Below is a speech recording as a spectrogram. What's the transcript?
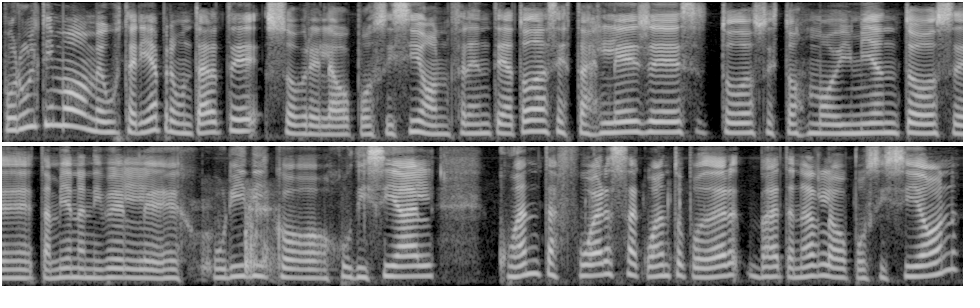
Por último, me gustaría preguntarte sobre la oposición frente a todas estas leyes, todos estos movimientos eh, también a nivel eh, jurídico, judicial. ¿Cuánta fuerza, cuánto poder va a tener la oposición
